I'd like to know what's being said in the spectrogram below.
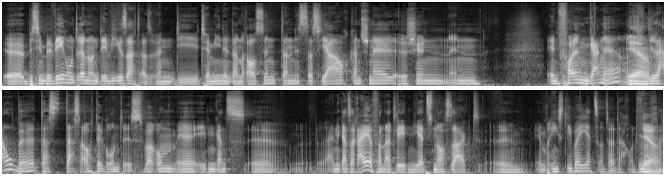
äh, bisschen Bewegung drin. Und wie gesagt, also wenn die Termine dann raus sind, dann ist das Jahr auch ganz schnell äh, schön in in vollem Gange. Und ja. ich glaube, dass das auch der Grund ist, warum er eben ganz äh, eine ganze Reihe von Athleten jetzt noch sagt, äh, bringst lieber jetzt unter Dach und Fach, ja.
